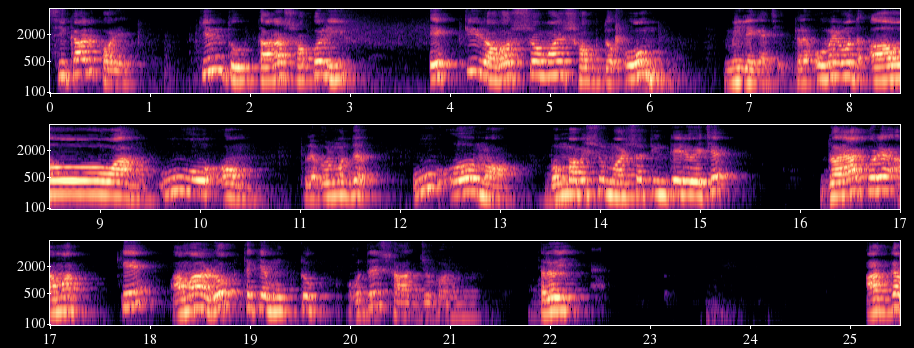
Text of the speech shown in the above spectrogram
স্বীকার করে কিন্তু তারা সকলেই একটি রহস্যময় শব্দ, ওম। মিলে গেছে। তাহলে ওমের মধ্যে আম উ, ও, ওম। তাহলে ওর মধ্যে উ, ও, ম। ব্রহ্মা, বিষ্ণু, মহেশ্বর তিনটেই রয়েছে। দয়া করে আমাকে আমার রোগ থেকে মুক্ত হতে সাহায্য করো। তাহলে ওই আজ্ঞা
